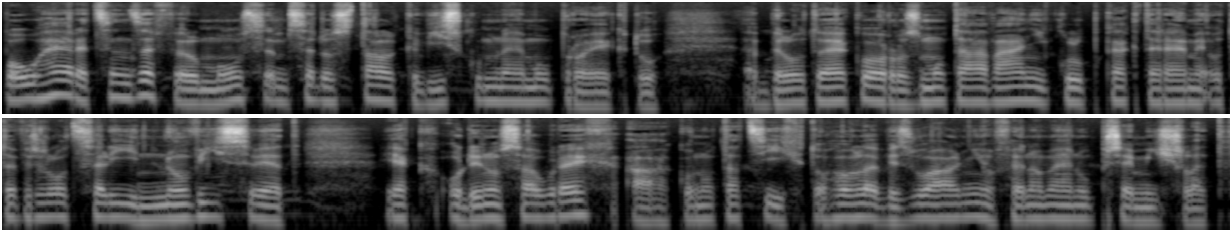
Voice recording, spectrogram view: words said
pouhé recenze filmu jsem se dostal k výzkumnému projektu. Bylo to jako rozmotávání klubka, které mi otevřelo celý nový svět, jak o dinosaurech a konotacích tohohle vizuálního fenoménu přemýšlet.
